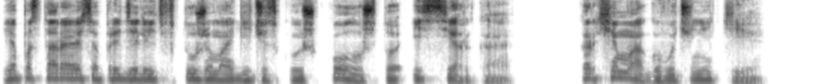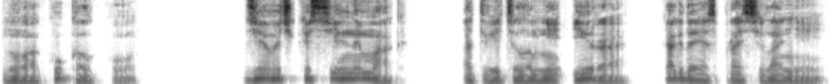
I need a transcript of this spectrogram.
я постараюсь определить в ту же магическую школу, что и Серка, к Архимагу в ученики. Ну а куколку... «Девочка сильный маг», — ответила мне Ира, когда я спросил о ней.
